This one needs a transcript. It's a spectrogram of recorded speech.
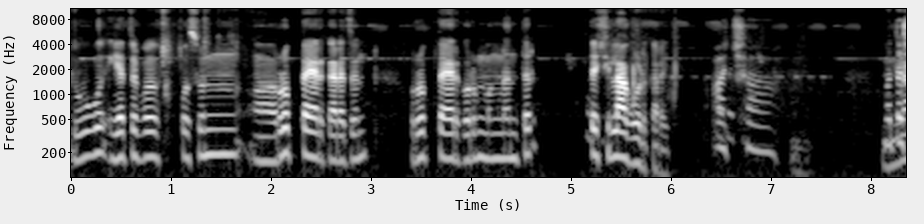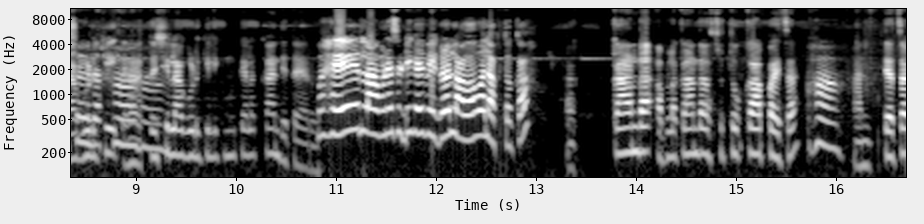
की उगून याच्यापासून अं, रोप तयार करायचं आणि रोप तयार करून मग नंतर तशी लागवड करायची. अच्छा. मग तशी लागवड के- हा, हा, हा. तशी लागवड केली की मग त्याला कांदे तयार मग हे लावण्यासाठी काही वेगळं लावावं लागतं का? कांदा आपला कांदा असतो तो कापायचा हा. आणि त्याचा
